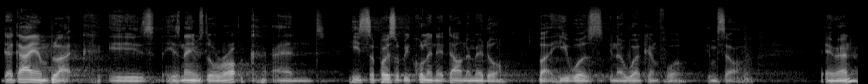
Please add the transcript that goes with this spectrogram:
The guy in black is his name's The Rock, and he's supposed to be calling it down the middle, but he was, you know, working for himself. Amen.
